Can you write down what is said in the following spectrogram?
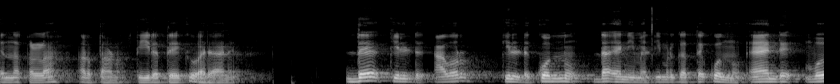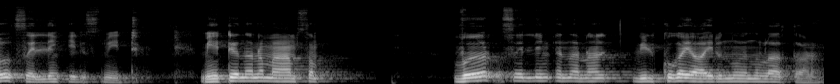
എന്നൊക്കെയുള്ള അർത്ഥമാണ് തീരത്തേക്ക് വരാൻ. ദ കിൽഡ് അവർ കിൽഡ്. കൊന്നു. The animal. ഈ മൃഗത്തെ കൊന്നു. And were selling its meat meat എന്ന് പറഞ്ഞാൽ മാംസം. വേർ സെല്ലിംഗ് എന്ന് പറഞ്ഞാൽ വിൽക്കുകയായിരുന്നു എന്നുള്ള അർത്ഥമാണ്.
